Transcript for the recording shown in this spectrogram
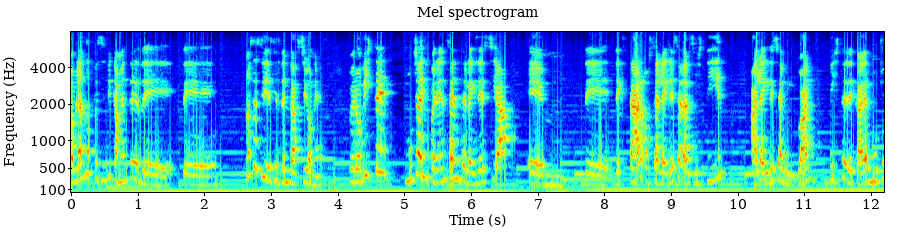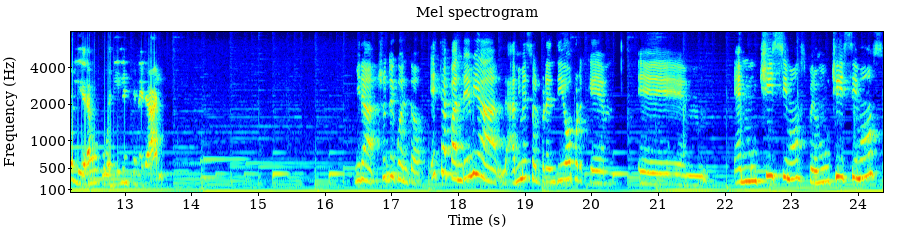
Hablando específicamente de, no sé si decir tentaciones, pero viste mucha diferencia entre la iglesia em, de, estar, o sea, la iglesia de asistir a la iglesia virtual, viste de caer mucho el liderazgo juvenil en general. Mira, yo te cuento, esta pandemia a mí me sorprendió porque em, en muchísimos, pero muchísimos,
